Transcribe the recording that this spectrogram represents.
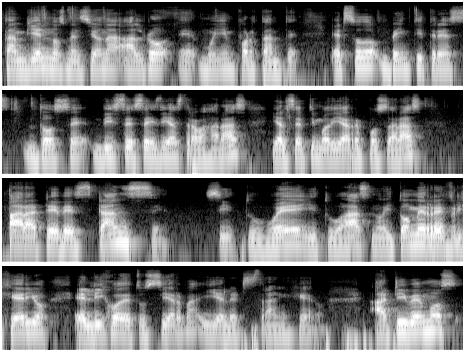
También nos menciona algo eh, muy importante. Éxodo 23, 12 dice, seis días trabajarás y al séptimo día reposarás para que descanse si tu buey y tu asno y tome refrigerio el hijo de tu sierva y el extranjero. Aquí vemos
